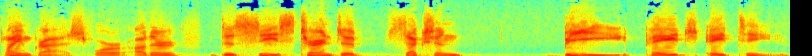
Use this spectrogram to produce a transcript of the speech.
plane crash. For other deceased, turn to section B, page 18.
